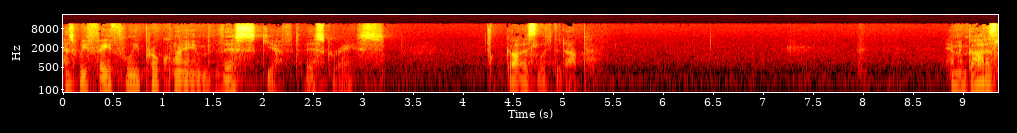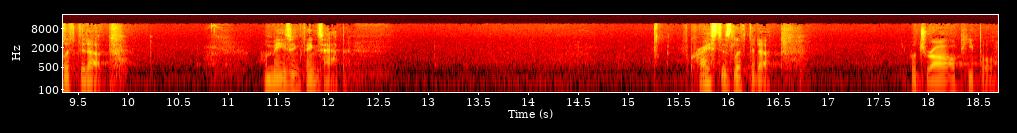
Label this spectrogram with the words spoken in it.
as we faithfully proclaim this gift, this grace, God is lifted up. And when God is lifted up, amazing things happen. If Christ is lifted up, he will draw people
